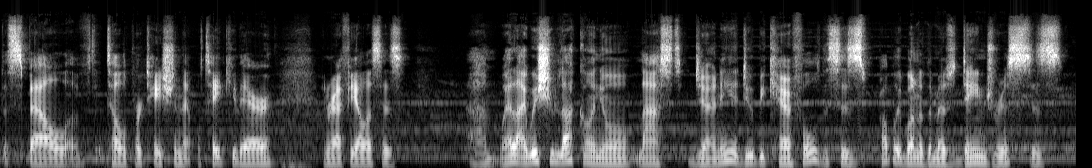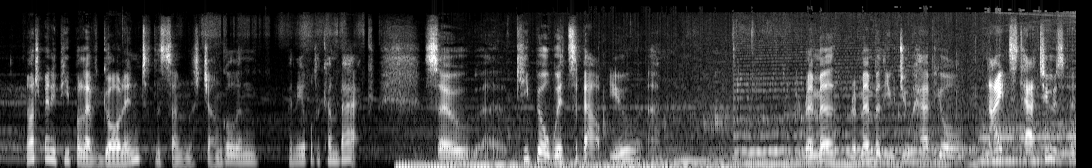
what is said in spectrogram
the spell of the teleportation that will take you there. And Rafaela says, um, "Well, I wish you luck on your last journey. Do be careful. This is probably one of the most dangerous, as not many people have gone into the Sunless Jungle and been able to come back. So uh, keep your wits about you. Um, remember, remember you do have your knight's tattoos. Uh,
